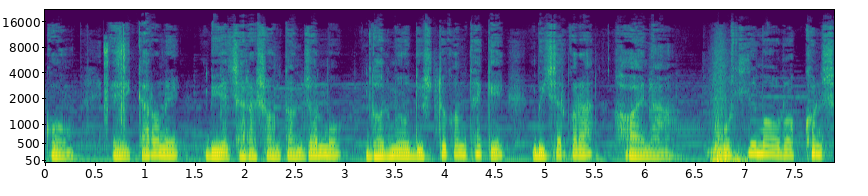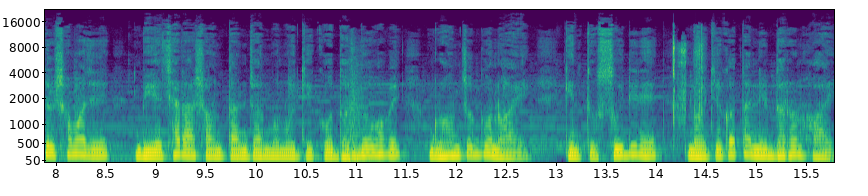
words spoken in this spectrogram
কম। এই কারণে বিয়ে ছাড়া সন্তান জন্ম ধর্মীয় দৃষ্টিকোণ থেকে বিচার করা হয় না। মুসলিম ও রক্ষণশীল সমাজে বিয়ে ছাড়া সন্তান জন্ম নৈতিক ও ধর্মীয়ভাবে গ্রহণযোগ্য নয়। কিন্তু সুইডেনে নৈতিকতা নির্ধারণ হয়,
